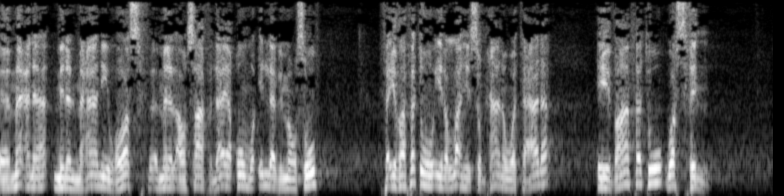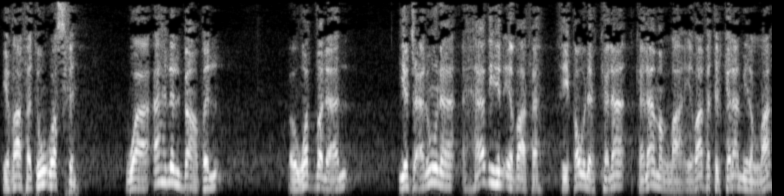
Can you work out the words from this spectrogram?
معنى من المعاني ووصف من الأوصاف لا يقوم إلا بموصوف فإضافته إلى الله سبحانه وتعالى إضافة وصف. إضافة وصف. وأهل الباطل والضلال يجعلون هذه الإضافة في قوله كلام الله إضافة الكلام إلى الله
